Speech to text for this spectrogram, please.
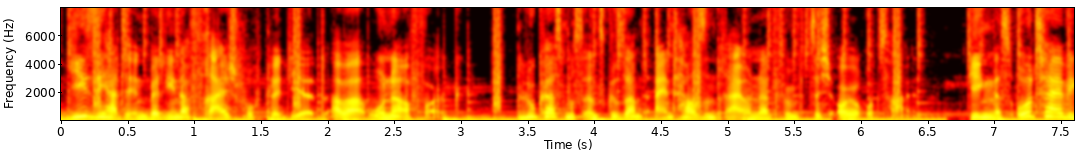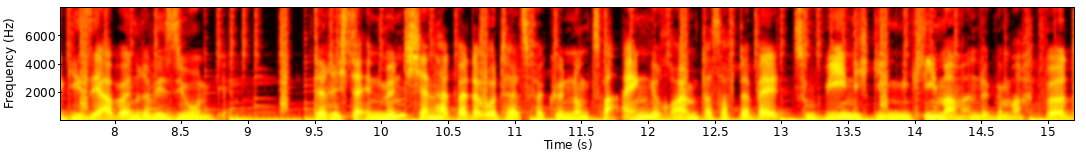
Gysi hatte in Berlin auf Freispruch plädiert, aber ohne Erfolg. Lukas muss insgesamt 1350 Euro zahlen. Gegen das Urteil will Gysi aber in Revision gehen. Der Richter in München hat bei der Urteilsverkündung zwar eingeräumt, dass auf der Welt zu wenig gegen den Klimawandel gemacht wird,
